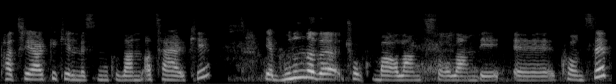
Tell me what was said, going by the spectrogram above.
patriarki kelimesini kullanın ataerki. Ya bununla da çok bağlantısı olan bir e, konsept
